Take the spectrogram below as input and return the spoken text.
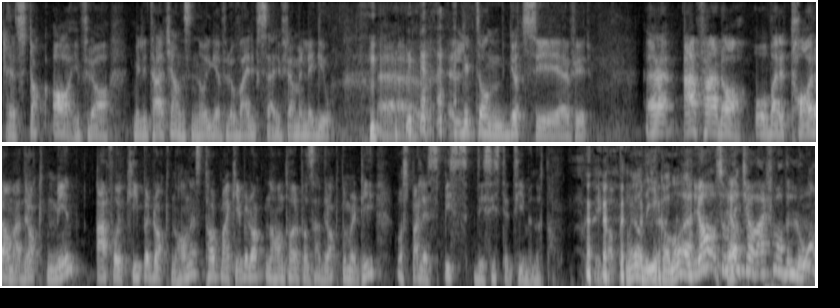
Jeg stakk av fra militærtjenesten i Norge for å verve seg i Fremmedlegionen. Eh, litt sånn gutsy fyr. Eh, jeg drar da og bare tar av meg drakten min. Jeg får keeperdrakten hans, tar på meg keeperdrakten, han tar på seg drakt nummer ti og spiller spiss de siste ti minuttene. I ja, det gikk an òg, det. Ja, så var den tida der som var det lov.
